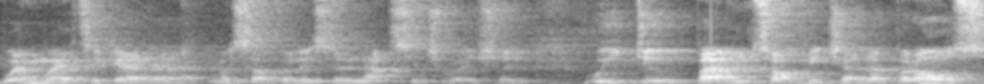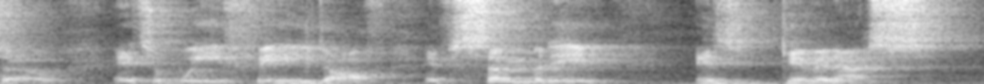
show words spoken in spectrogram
when we're together, myself and Lisa in that situation, we do bounce off each other, but also it's we feed off. If somebody is giving us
